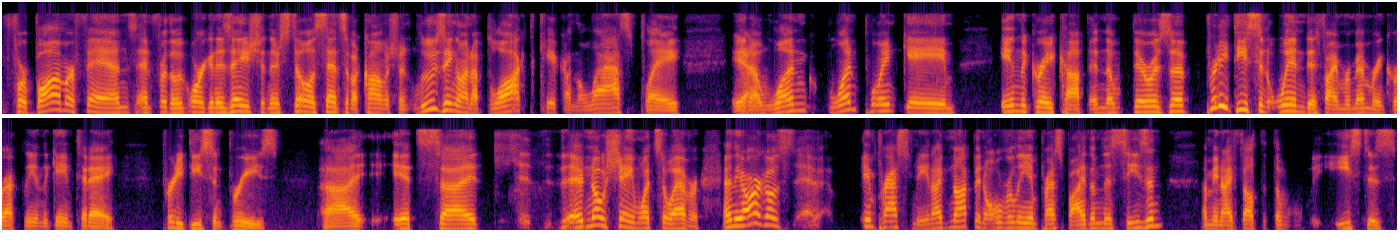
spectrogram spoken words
for bomber fans and for the organization, there's still a sense of accomplishment. Losing on a blocked kick on the last play in Yeah. a one one point game in the Grey Cup, and the, there was a pretty decent wind, if I'm remembering correctly, in the game today. Pretty decent breeze. Uh, it's uh, no shame whatsoever. And the Argos uh, impressed me, and I've not been overly impressed by them this season. I mean, I felt that the East is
